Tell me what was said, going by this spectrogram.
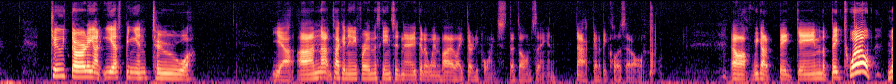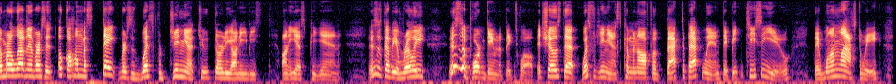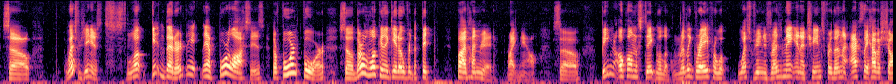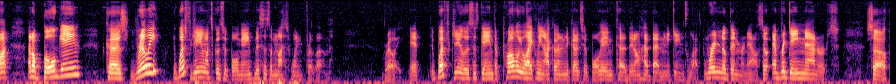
2:30 on ESPN two. Yeah, I'm not talking any further in this game. Cincinnati's gonna win by like 30 points. That's all I'm saying. Not gonna be close at all. Oh, we got a big game. In the Big 12, number 11 versus Oklahoma State versus West Virginia, 2:30 on EB on ESPN. This is gonna be a really this is an important game in the Big 12. It shows that West Virginia is coming off of back-to-back win. They beat TCU. They won last week, so West Virginia is slow, getting better. They, they have four losses. They're four and four, so they're looking to get over the 500 right now. So beating Oklahoma State will look really great for West Virginia's resume and a chance for them to actually have a shot at a bowl game. Because really, if West Virginia wants to go to a bowl game, this is a must-win for them. Really, if if West Virginia loses this game, they're probably likely not going to go to a bowl game because they don't have that many games left. We're in November now, so every game matters. So,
